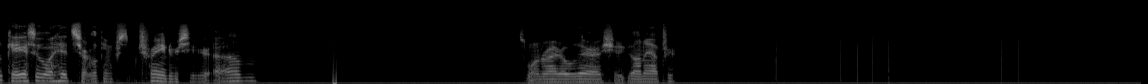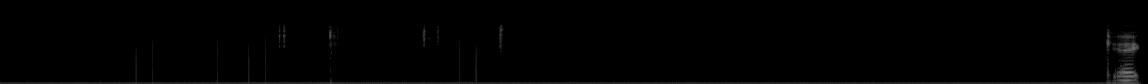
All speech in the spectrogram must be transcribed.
Okay, so go ahead and start looking for some trainers here. Um, there's one right over there I should have gone after. Okay,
